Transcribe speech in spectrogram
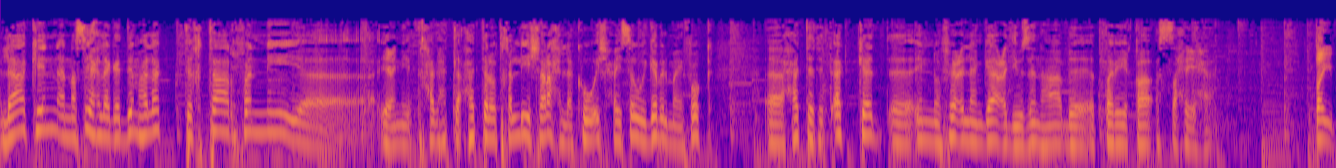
لكن النصيحة اللي أقدمها لك تختار فني آه، يعني حتى حتى لو تخليه يشرح لك هو إيش حيسوي قبل ما يفك آه، حتى تتأكد آه، إنه فعلا قاعد يوزنها بالطريقة الصحيحة. طيب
